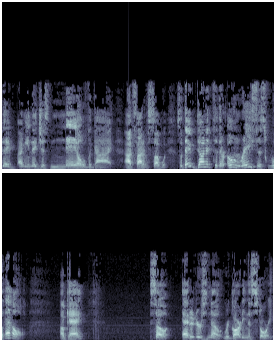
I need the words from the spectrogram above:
they, I mean, they just nail the guy outside of a subway. So they've done it to their own race as well. Okay? So, editor's note regarding this story.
